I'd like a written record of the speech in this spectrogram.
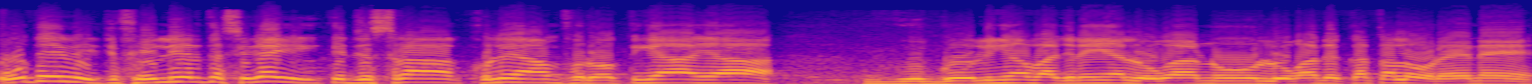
ਉਹਦੇ ਵਿੱਚ ਫੇਲਿਅਰ ਤਾਂ ਸੀਗਾ ਹੀ ਕਿ ਜਿਸ ਤਰ੍ਹਾਂ ਖੁੱਲੇਆਮ ਫਰੋਤੀਆਂ ਜਾਂ ਗੋਲੀਆਂ ਵੱਜ ਰਹੀਆਂ ਲੋਕਾਂ ਨੂੰ, ਲੋਕਾਂ ਦੇ ਕਤਲ ਹੋ ਰਹੇ ਨੇ।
